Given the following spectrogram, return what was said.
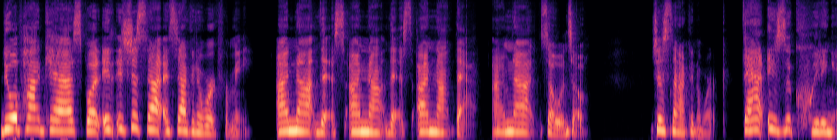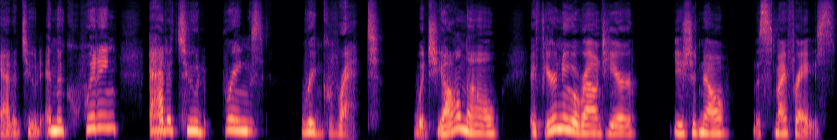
do a podcast, but it, it's just not it's not going to work for me. I'm not this. I'm not this. I'm not that. I'm not so and so. Just not going to work. That is the quitting attitude. And the quitting attitude brings regret, which y'all know. If you're new around here, you should know this is my phrase.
